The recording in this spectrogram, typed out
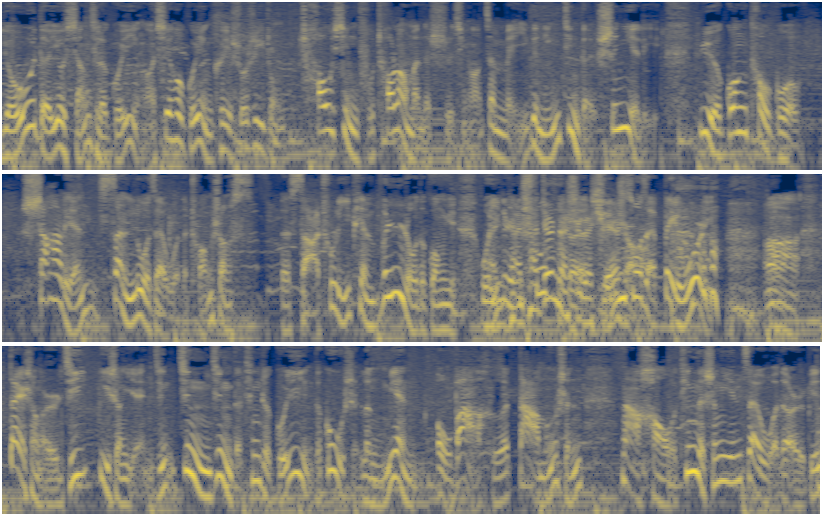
由得又想起了鬼影啊，邂逅鬼影可以说是一种超幸福、超浪漫的事情啊，在每一个宁静的深夜里，月光透过。纱帘散落在我的床上。洒出了一片温柔的光晕，我一个人舒服的蜷缩在被窝里，啊，戴上耳机，闭上眼睛，静静的听着鬼影的故事。冷面欧巴和大萌神那好听的声音在我的耳边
